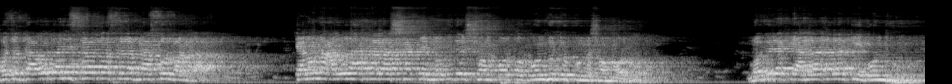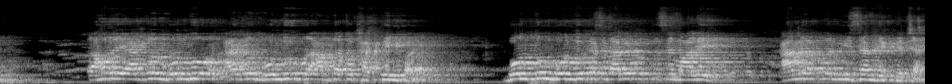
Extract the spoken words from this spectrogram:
হজরত দাউদ আলী সালাম নাসর বান্দা। কেননা আল্লাহ তালার সাথে নবীদের সম্পর্ক বন্ধুত্বপূর্ণ সম্পর্ক। নবীরা কি আল্লাহ তালা কি বন্ধু? তাহলে একজন বন্ধু আরেকজন বন্ধুর উপর আবদা থাকতেই পারে। বন্ধু বন্ধুর কাছে দাবি করতেছে, মালিক, আমি আপনার মিশন দেখতে চাই।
